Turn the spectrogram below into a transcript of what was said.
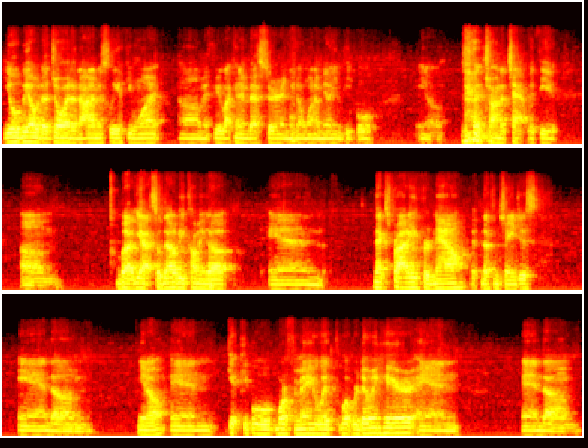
You'll be able to join anonymously if you want if you're like an investor and you don't want a million people you know trying to chat with you. Um, but yeah, so that'll be coming up and next Friday for now, if nothing changes. And, um, you know, and get people more familiar with what we're doing here and, and, um,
